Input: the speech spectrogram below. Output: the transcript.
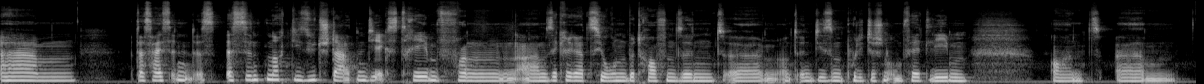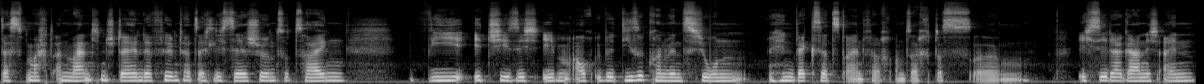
Ähm, das heißt, es, es, sind noch die Südstaaten, die extrem von ähm, Segregation betroffen sind ähm, und in diesem politischen Umfeld leben. Und ähm, das macht an manchen Stellen der Film tatsächlich sehr schön zu zeigen, wie Ichi sich eben auch über diese Konvention hinwegsetzt einfach und sagt, dass ähm, ich sehe da gar nicht ein,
